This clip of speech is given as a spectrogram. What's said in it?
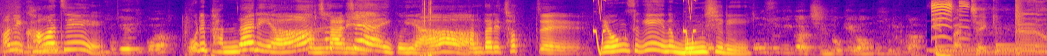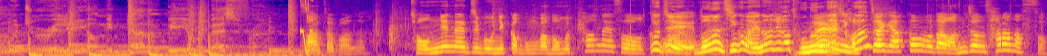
아니 강아지 소개해 줄 거야? 우리 반달이야. 반달이. 첫째 아이고야. 반다리 첫째. 내 홍숙이는 몽실이. 홍숙이가 진돗개가 홍숙인가? 맞아 맞아. 저 언니네 집 오니까 뭔가 너무 편해서 그지? 좋아요. 너는 지금 에너지가 도는데 네, 지금? 갑자기 아까보다 완전 살아났어.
